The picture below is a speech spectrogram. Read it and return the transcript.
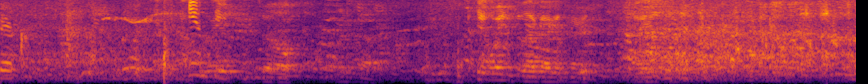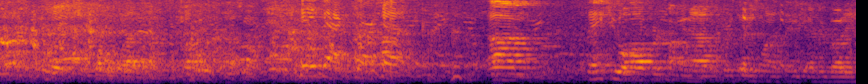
I can sit back there. Empty. Until, where's that? I can't wait until that guy gets married. I get to. Create a couple slideshows. A couple slideshows. Paybacks are ahead. Um, thank you all for coming out. First, I just want to thank everybody.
